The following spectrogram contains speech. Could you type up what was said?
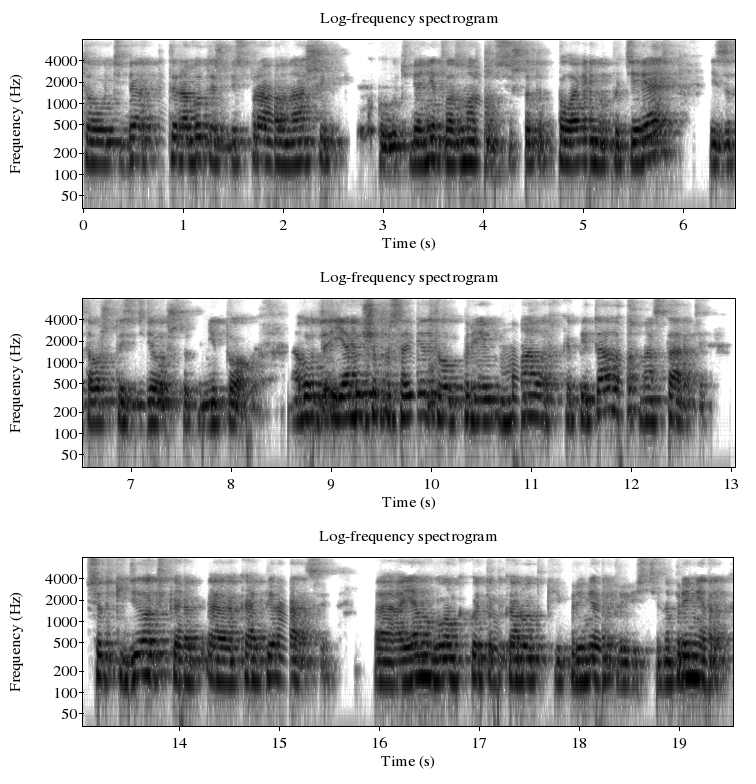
то у тебя ты работаешь без права на ошибку, у тебя нет возможности что-то половину потерять из-за того, что ты сделал что-то не то. А вот я бы еще посоветовал при малых капиталах на старте все-таки делать ко- э, кооперации. Я могу вам какой-то короткий пример привести. Например,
